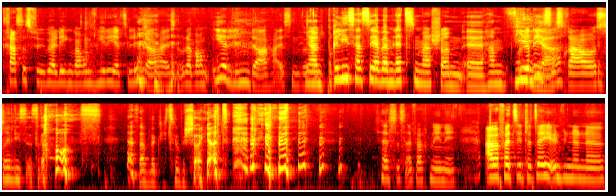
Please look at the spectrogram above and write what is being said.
krasses für überlegen, warum wir jetzt Linda heißen oder warum ihr Linda heißen würdet. Ja, und Brillis hast du ja beim letzten Mal schon, äh, haben wir Brillis ja. ist raus. Brillis ist raus. Das ist aber wirklich zu bescheuert. das ist einfach, nee, nee. Aber falls ihr tatsächlich irgendwie eine,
